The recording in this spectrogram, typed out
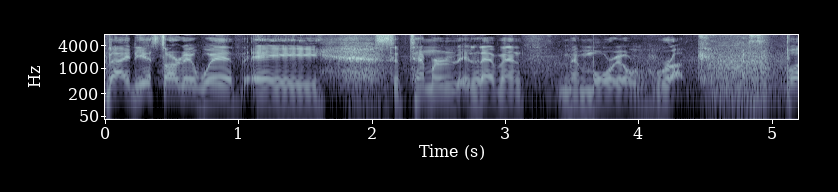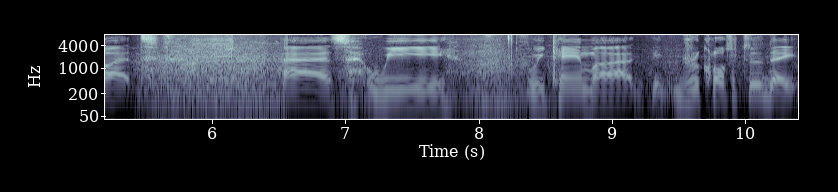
the idea started with a September 11th memorial ruck, but as we we came uh, drew closer to the date,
